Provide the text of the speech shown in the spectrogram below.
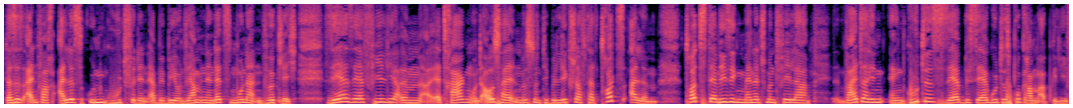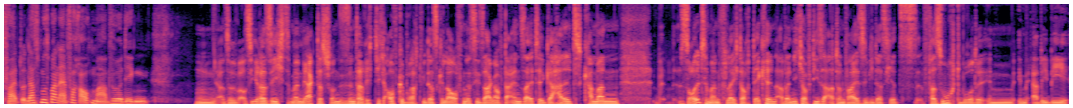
das ist einfach alles ungut für den RBB. Und wir haben in den letzten Monaten wirklich sehr, sehr viel hier ähm, ertragen und aushalten müssen. Und die Belegschaft hat trotz allem, trotz der riesigen Managementfehler, weiterhin ein gutes, sehr bis sehr gutes Programm abgeliefert. Und das muss man einfach auch mal würdigen. Hm, also aus Ihrer Sicht, man merkt das schon, Sie sind da richtig aufgebracht, wie das gelaufen ist. Sie sagen auf der einen Seite, Gehalt kann man, sollte man vielleicht auch deckeln, aber nicht auf diese Art und Weise, wie das jetzt versucht wurde im, im RBB.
